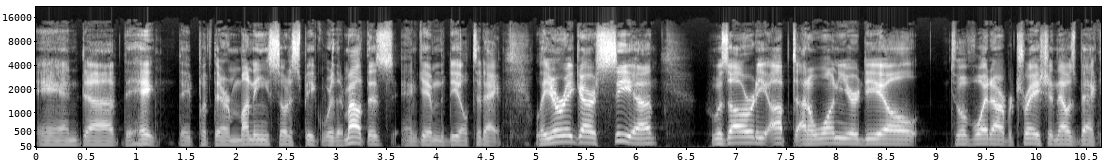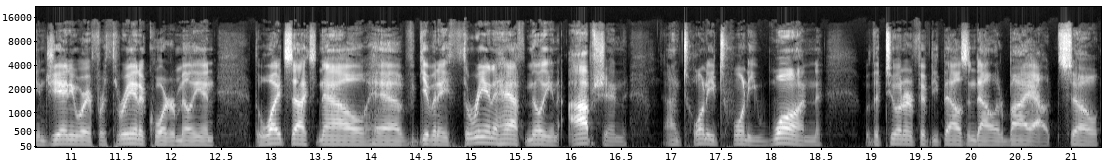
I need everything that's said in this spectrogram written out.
And uh, they, hey, they put their money, so to speak, where their mouth is and gave him the deal today. Leury Garcia, who was already upped on a one year deal to avoid arbitration, that was back in January for three and a quarter million. The White Sox now have given a three and a half million option on 2021 with a $250,000 buyout. So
